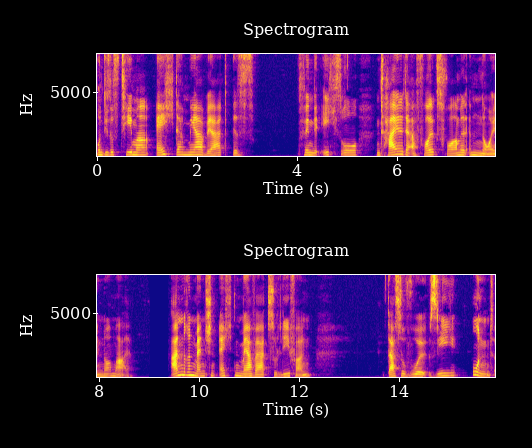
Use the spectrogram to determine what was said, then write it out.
Und dieses Thema echter Mehrwert ist, finde ich, so ein Teil der Erfolgsformel im neuen Normal. Anderen Menschen echten Mehrwert zu liefern, dass sowohl sie und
